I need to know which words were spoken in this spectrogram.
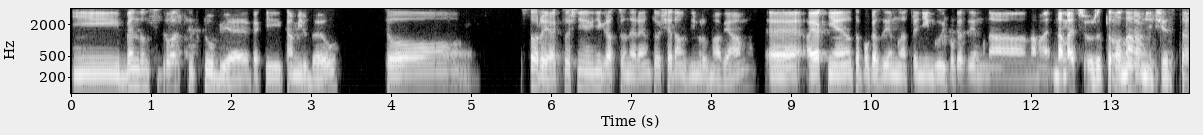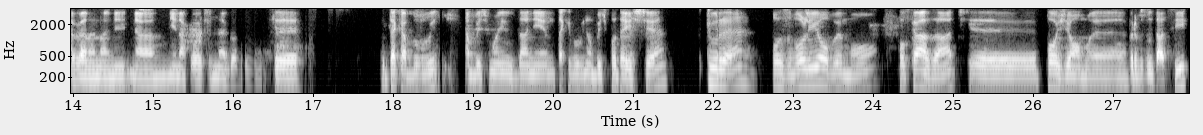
i będąc w sytuacji w klubie, w jakiej Kamil był, to story, jak coś nie, nie gra z trenerem, to siadam z nim, rozmawiam, a jak nie, no to pokazuję mu na treningu i pokazuję mu na, na, na meczu, że to na mnie się stawia, na, na, nie na kogoś innego, więc taka powinna być moim zdaniem, takie powinno być podejście, które pozwoliłoby mu pokazać e, poziom e, w reprezentacji,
